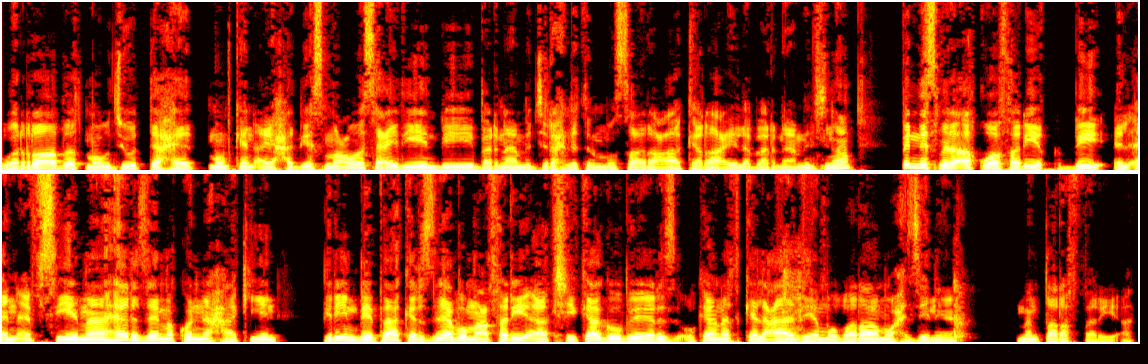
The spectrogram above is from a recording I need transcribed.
والرابط موجود تحت ممكن أي حد يسمعه. سعيدين ببرنامج رحلة المصارعة كراعي لبرنامجنا. بالنسبة لأقوى فريق بال NFC ماهر زي ما كنا حاكين جرين باي باكرز لعبوا مع فريقك شيكاغو بيرز وكانت كالعادة مباراة محزنة من طرف فريقك.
